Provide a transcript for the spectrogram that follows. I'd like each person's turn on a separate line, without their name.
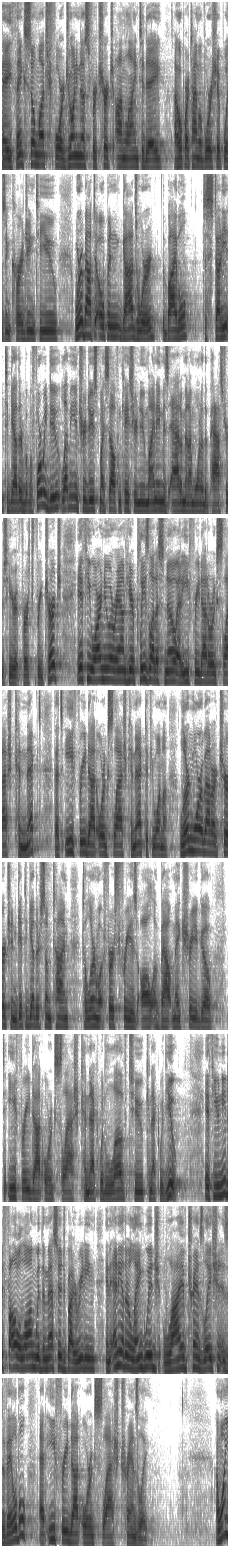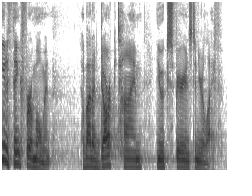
Hey, thanks so much for joining us for church online today. I hope our time of worship was encouraging to you. We're about to open God's Word, the Bible, to study it together. But before we do, let me introduce myself in case you're new. My name is Adam, and I'm one of the pastors here at First Free Church. If you are new around here, please let us know at efree.org slash connect. That's efree.org slash connect if you want to learn more about our church and get together sometime to learn what First Free is all about. Make sure you go to efree.org slash connect. Would love to connect with you. If you need to follow along with the message by reading in any other language, live translation is available at efree.org/translate. I want you to think for a moment about a dark time you experienced in your life.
